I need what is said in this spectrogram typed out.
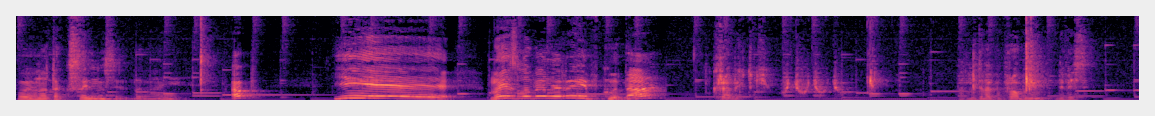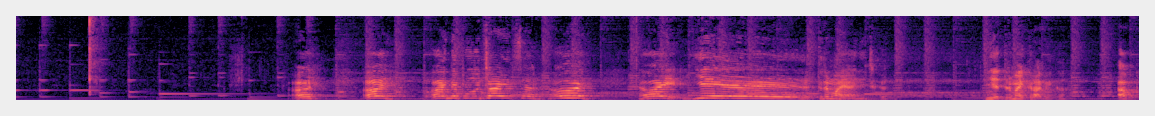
Ой, воно так сильно. Давай. Оп! Є! Ми зловили рибку, так? Крабик такий. Ну давай попробуємо, дивись. Ой, ой, ой, не виходить. Ой, давай, є! Тримай, Анічка. Ні, тримай крабіка. Ап,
